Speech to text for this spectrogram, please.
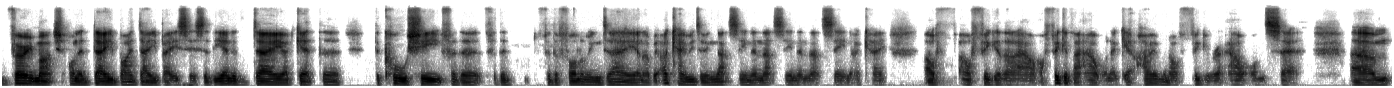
very much on a day by day basis. At the end of the day, I'd get the the call sheet for the for the for the following day and I'll be okay we're doing that scene and that scene and that scene okay I'll I'll figure that out I'll figure that out when I get home and I'll figure it out on set um,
